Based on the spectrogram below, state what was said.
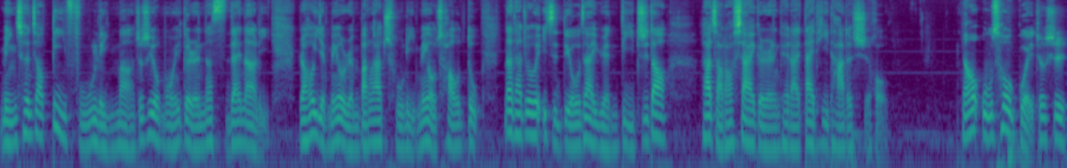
名称叫地缚灵嘛，就是有某一个人他死在那里，然后也没有人帮他处理，没有超度，那他就会一直留在原地，直到他找到下一个人可以来代替他的时候。然后无臭鬼就是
